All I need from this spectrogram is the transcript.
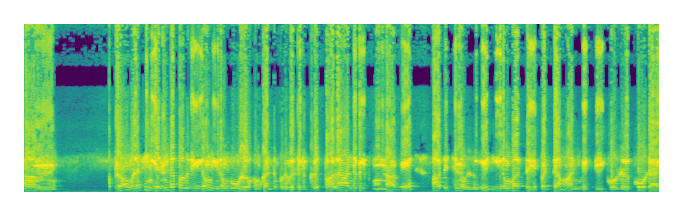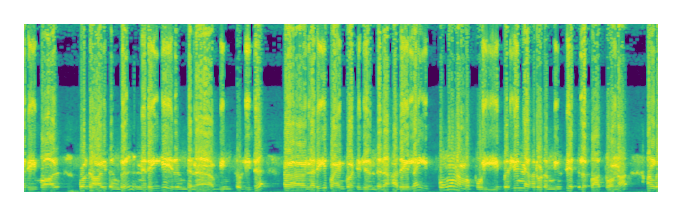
அப்புறம் உலகின் எந்த பகுதியிலும் இரும்பு உலோகம் கண்டுபிடுவதற்கு பல ஆண்டுகளுக்கு முன்னாவே ஆதிச்சநல்லூரில் இரும்பால் செய்யப்பட்ட மண்வெட்டி கொழு கோடாரி வாள் போன்ற ஆயுதங்கள் நிறைய இருந்தன அப்படின்னு சொல்லிட்டு நிறைய பயன்பாட்டில் இருந்தன. அதையெல்லாம் இப்பவும் நம்ம போய் பெர்லின் நகரோட மியூசியத்துல பார்த்தோம்னா அங்க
